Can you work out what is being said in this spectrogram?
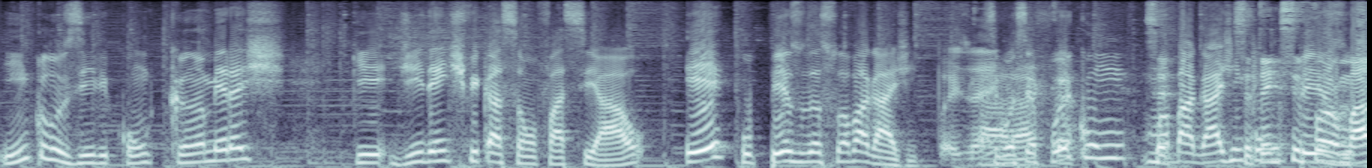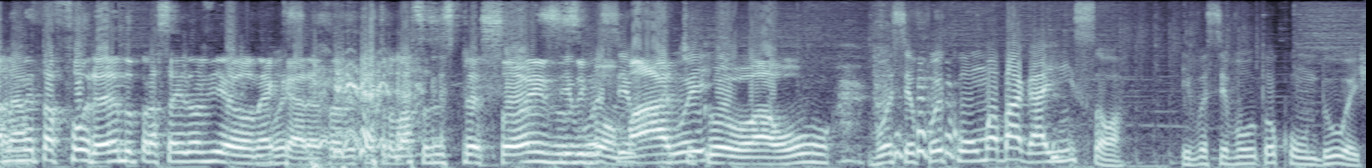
inclusive com câmeras que, de identificação facial e o peso da sua bagagem. Pois é. Se você Caraca. foi com uma Cê- bagagem Você com tem que se peso formar pra- no metaforando pra sair do avião, né, Você- cara? Pra controlar suas expressões, o zigomático, A1. Você foi com uma bagagem só e você voltou com duas,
